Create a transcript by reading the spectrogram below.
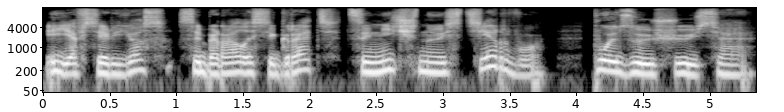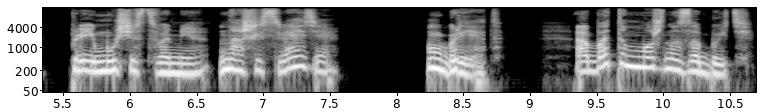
И я всерьез собиралась играть циничную стерву, пользующуюся преимуществами нашей связи? Бред. Об этом можно забыть.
